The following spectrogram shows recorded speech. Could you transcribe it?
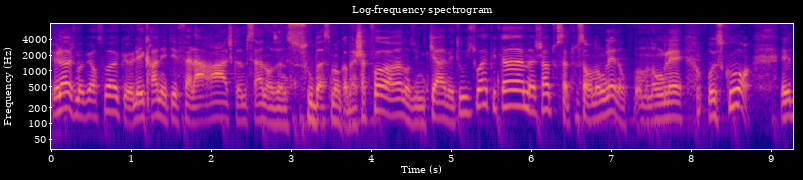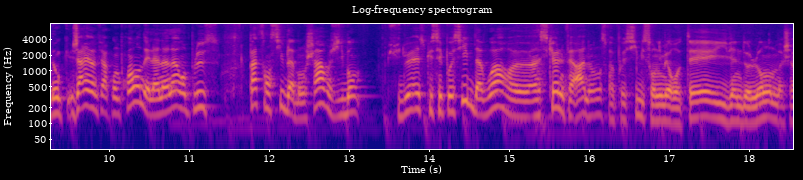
Et là, je m'aperçois que les crânes étaient faits à l'arrache, comme ça, dans un sous-bassement, comme à chaque fois, hein, dans une cave et tout. Je dis, ouais, putain, machin, tout ça, tout ça en anglais. Donc, mon anglais, au secours. Et donc, j'arrive à me faire comprendre. Et la nana, en plus, pas sensible à mon charme, je dis, bon, je lui dis, est-ce que c'est possible d'avoir euh, un skull? Me fait, ah non, c'est pas possible, ils sont numérotés, ils viennent de Londres, machin.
